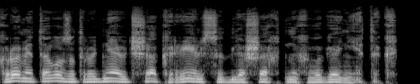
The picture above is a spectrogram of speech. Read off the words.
Кроме того, затрудняют шаг рельсы для шахтных вагонеток,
